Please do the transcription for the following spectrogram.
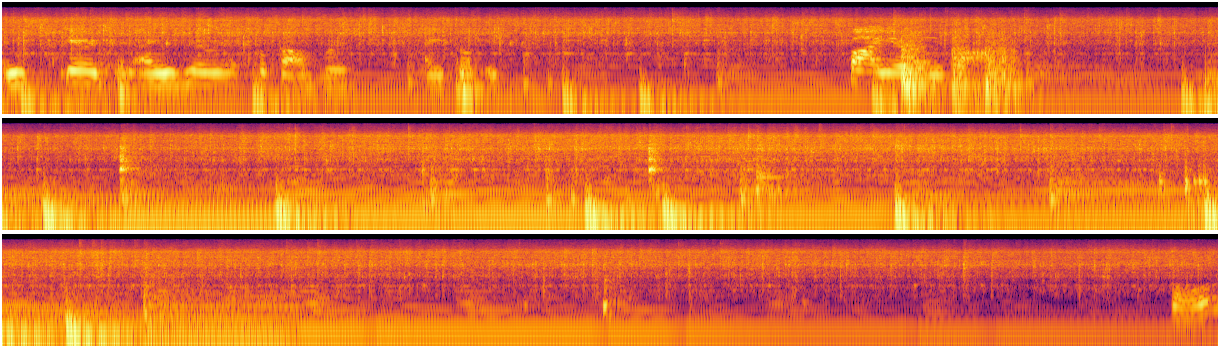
I'm scared and I hear it to cover. I thought it's fire on top. Salt.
